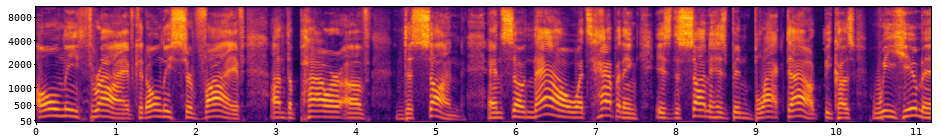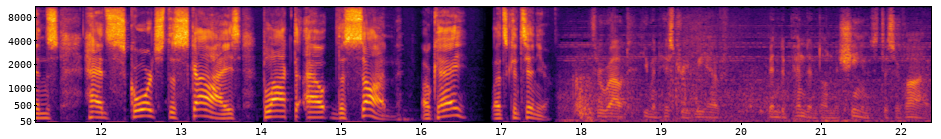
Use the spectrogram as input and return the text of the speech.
only thrive, could only survive on the power of the sun. And so now what's happening is the sun has been blacked out because we humans had scorched the skies, blocked out the sun. Okay? Let's continue. Throughout human history, we have been dependent on machines to survive.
